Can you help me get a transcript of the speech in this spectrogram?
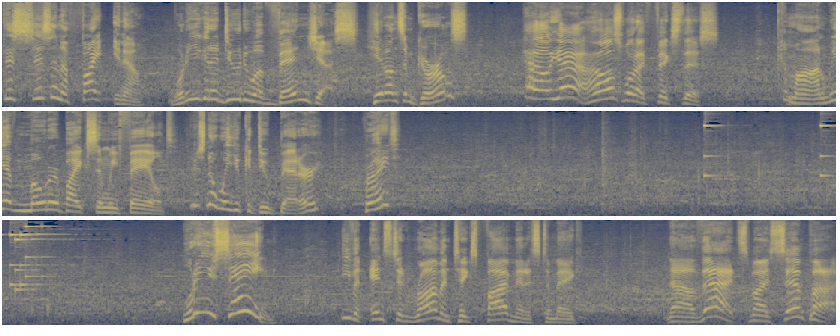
This isn't a fight, you know. What are you gonna do to avenge us? Hit on some girls? Hell yeah! How else would I fix this? Come on, we have motorbikes and we failed. There's no way you could do better, right? What are you saying? Even instant ramen takes five minutes to make. Now that's my senpai!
